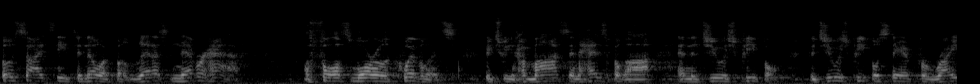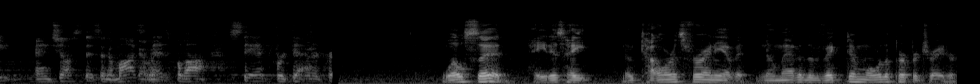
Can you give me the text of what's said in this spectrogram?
Both sides need to know it, but let us never have a false moral equivalence between Hamas and Hezbollah and the Jewish people. The Jewish people stand for right and justice, and Hamas and Hezbollah stand for death. Well said. Hate is hate. No tolerance for any of it, no matter the victim or the perpetrator.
